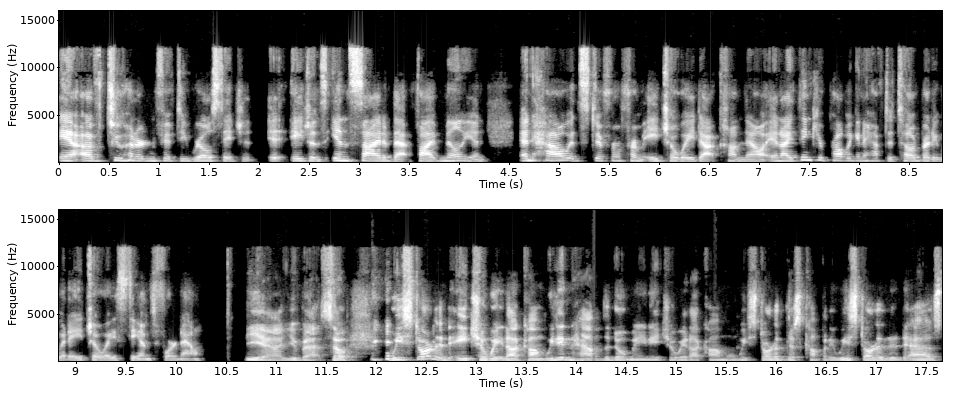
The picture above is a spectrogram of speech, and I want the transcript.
of 250 real estate agents inside of that 5 million, and how it's different from HOA.com now. And I think you're probably going to have to tell everybody what HOA stands for now. Yeah, you bet. So we started HOA.com. We didn't have the domain HOA.com when we started this company. We started it as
